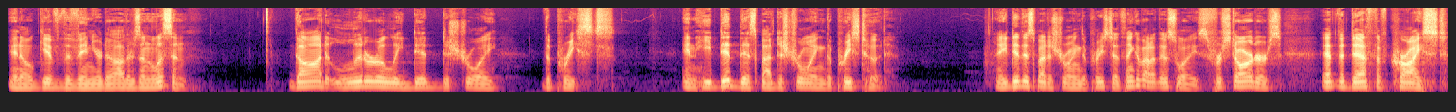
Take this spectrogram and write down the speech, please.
and he'll give the vineyard to others. And listen, God literally did destroy the priests. And he did this by destroying the priesthood. And he did this by destroying the priesthood. Think about it this way. For starters, at the death of Christ,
